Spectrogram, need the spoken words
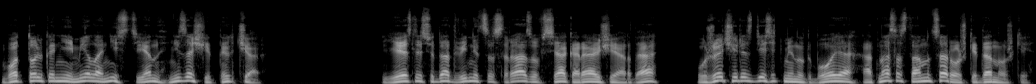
Вот только не имела ни стен, ни защитных чар. Если сюда двинется сразу вся карающая орда, уже через 10 минут боя от нас останутся рожки до ножки.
